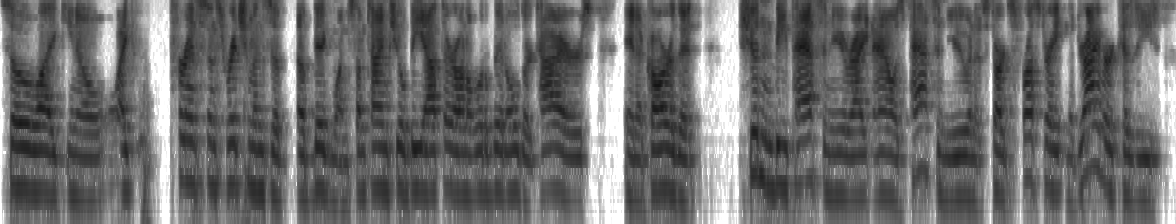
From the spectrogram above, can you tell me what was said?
So, like you know, like for instance, Richmond's a, a big one. Sometimes you'll be out there on a little bit older tires in a car that shouldn't be passing you right now is passing you, and it starts frustrating the driver because he's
